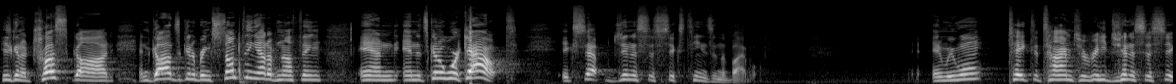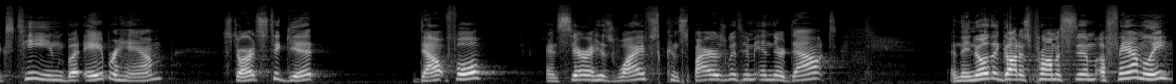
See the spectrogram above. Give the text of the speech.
he's going to trust God, and God's going to bring something out of nothing, and, and it's going to work out. Except Genesis 16 is in the Bible. And we won't take the time to read Genesis 16, but Abraham starts to get doubtful and Sarah, his wife, conspires with him in their doubt. And they know that God has promised them a family,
